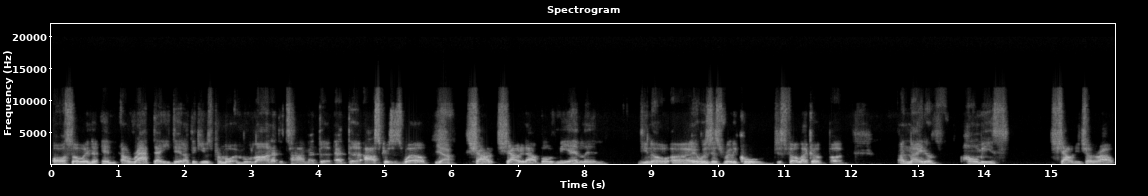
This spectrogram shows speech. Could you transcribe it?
also in in a rap that he did. I think he was promoting Mulan at the time at the at the Oscars as well. Yeah, shout shouted out both me and Lin. You know, uh, it was just really cool. Just felt like a, a a night of homies shouting each other out.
